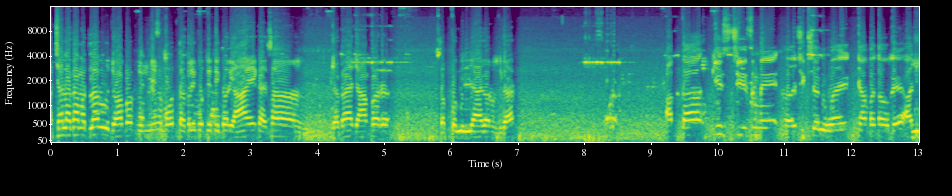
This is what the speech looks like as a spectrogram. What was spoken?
अच्छा लगा मतलब जॉब अब ढूँढने में बहुत तकलीफ़ होती थी पर यहाँ एक ऐसा जगह है जहाँ पर सबको मिल जाएगा रोज़गार। आपका किस चीज़ में शिक्षण हुआ है? क्या बताओगे? आज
